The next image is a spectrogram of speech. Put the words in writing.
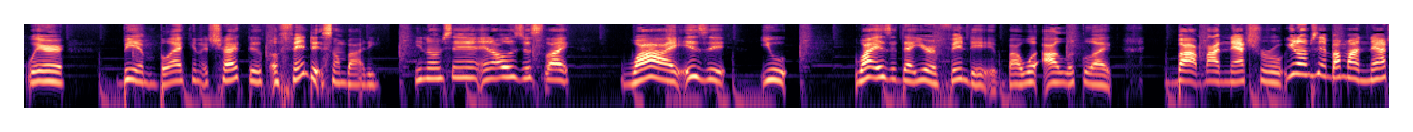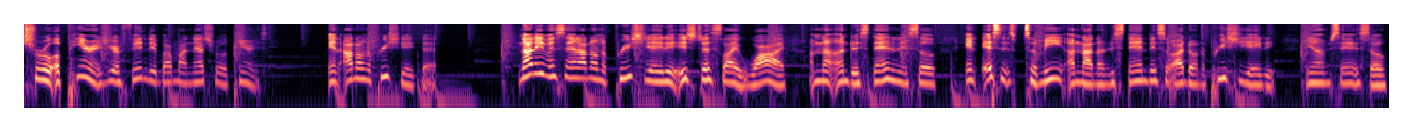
where being black and attractive offended somebody. You know what I'm saying? And I was just like, why is it you why is it that you're offended by what I look like? By my natural, you know what I'm saying? By my natural appearance. You're offended by my natural appearance. And I don't appreciate that. Not even saying I don't appreciate it. It's just like why I'm not understanding it. So in essence, to me, I'm not understanding, so I don't appreciate it. You know what I'm saying? So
